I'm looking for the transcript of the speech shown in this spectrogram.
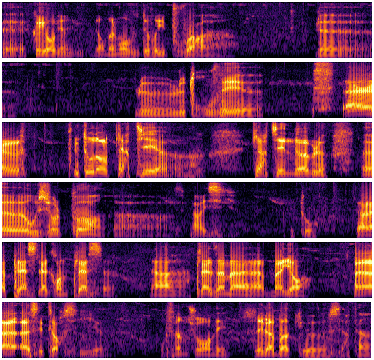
euh, quand il revient, normalement, vous devriez pouvoir euh, le, le, trouver euh, euh, plutôt dans le quartier, euh, quartier noble ou sur le port. c'est par ici, plutôt. Vers la place, la grande place, la Plaza Ma Mayor. À, à- cette heure-ci, en fin de journée, c'est là-bas que certains,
